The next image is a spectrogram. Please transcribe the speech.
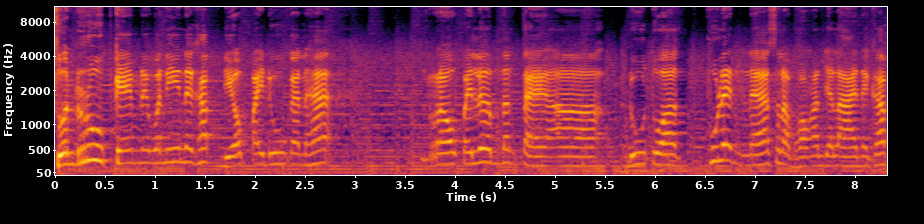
ส่วนรูปเกมในวันนี้นะครับ เดี๋ยวไปดูกันฮะเราไปเริ่มตั้งแต่อ่าดูตัวผู้เล่นนะฮะสลับของอัญญาลายนะครับ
